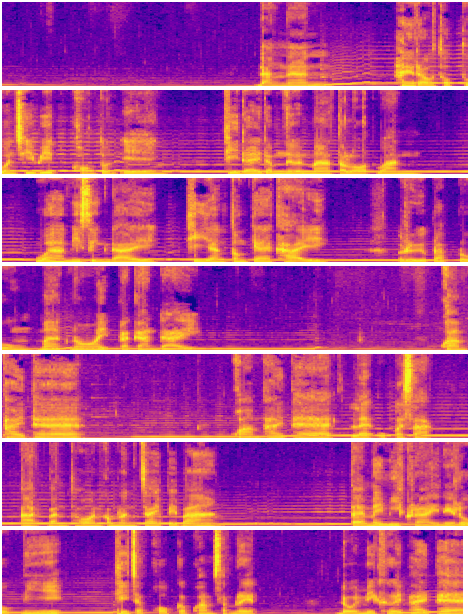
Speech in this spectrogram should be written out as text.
ดังนั้น ให้เราทบทวนชีวิตของตนเอง ที่ได้ดำเนินมาตลอดวัน ว่ามีสิ่งใดที่ยังต้องแก้ไข หรือปรับปรุงมากน้อยประการใด ความพ่ายแพ้ ความพ่ายแพ้และอุปสรรคอาจบั่นทอนกำลังใจไปบ้าง แต่ไม่มีใครในโลกนี้ที่จะพบกับความสำเร็จ โดยไม่เคยพ่ายแพ้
